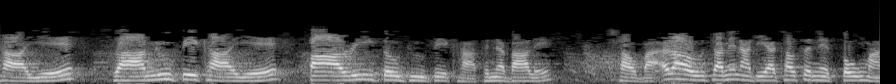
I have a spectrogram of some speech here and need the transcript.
ခာယေဇာနုပိခာယေပါရိတုတ်တုပိခာဘယ်နှပါလဲ6ပါအဲ့ဒါကိုစာမျက်နှာ163မှာ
